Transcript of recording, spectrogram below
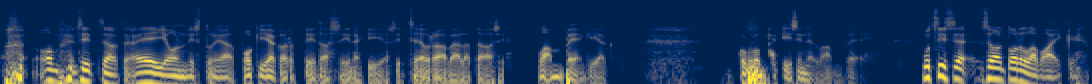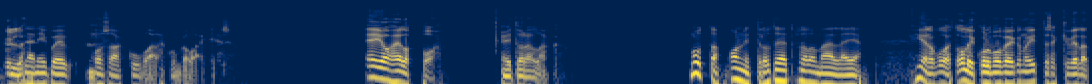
on, sitten se on, että ei onnistunut ja pokia korttiin taas siinäkin ja sitten seuraava väylä taas ja lampeen kiekko. Koko väki sinne lampeen. Mutta siis se, se, on todella vaikea. Kyllä. Sitä niinku ei osaa kuvailla, kuinka vaikea se on. Ei ole helppoa. Ei todellakaan. Mutta onnittelut Eetu Salomäelle ja Hieno voitto. Oli kuulemma veikannut itsensäkin vielä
